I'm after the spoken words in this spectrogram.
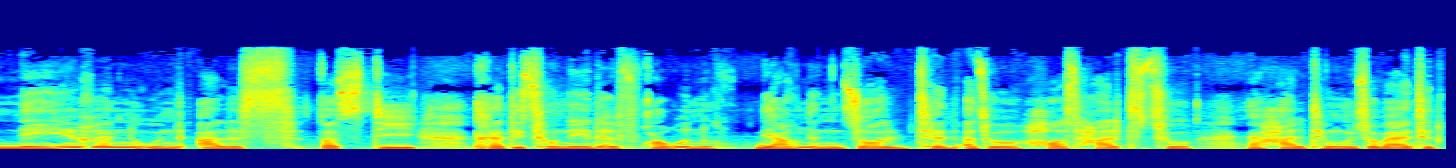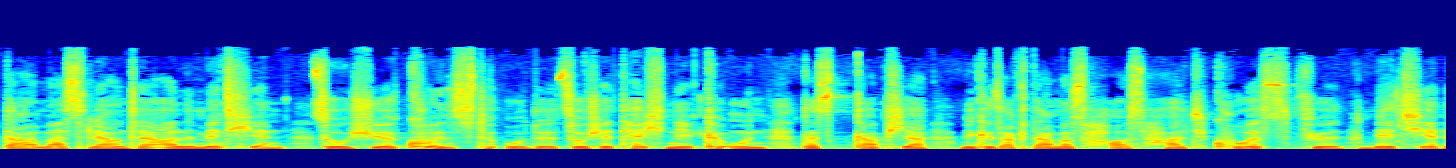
nähren und alles, was die traditionelle Frauen lernen sollten, also Haushalt zu erhalten und so weiter. Damals lernte alle Mädchen solche Kunst oder solche Technik und das gab ja, wie gesagt, damals Haushaltkurs für Mädchen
